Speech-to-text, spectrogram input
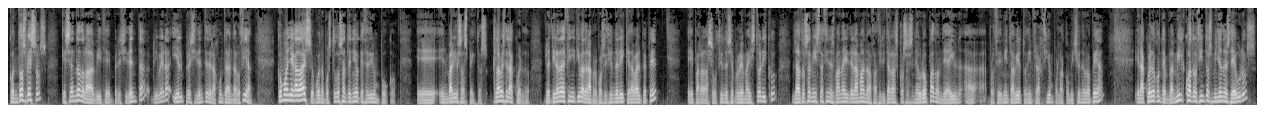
con dos besos que se han dado la vicepresidenta Rivera y el presidente de la Junta de Andalucía. ¿Cómo han llegado a eso? Bueno, pues todos han tenido que ceder un poco eh, en varios aspectos. Claves del acuerdo. Retirada definitiva de la proposición de ley que daba el PP eh, para la solución de ese problema histórico. Las dos administraciones van a ir de la mano a facilitar las cosas en Europa, donde hay un procedimiento abierto de infracción por la Comisión Europea. El acuerdo contempla 1.400 millones de euros,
